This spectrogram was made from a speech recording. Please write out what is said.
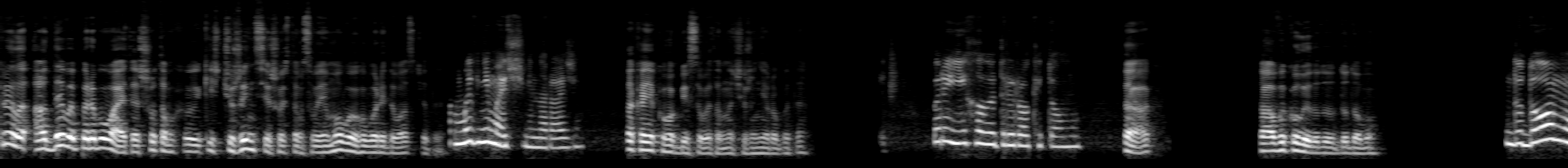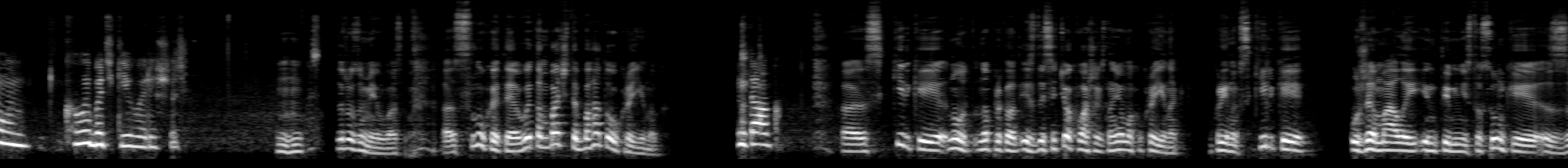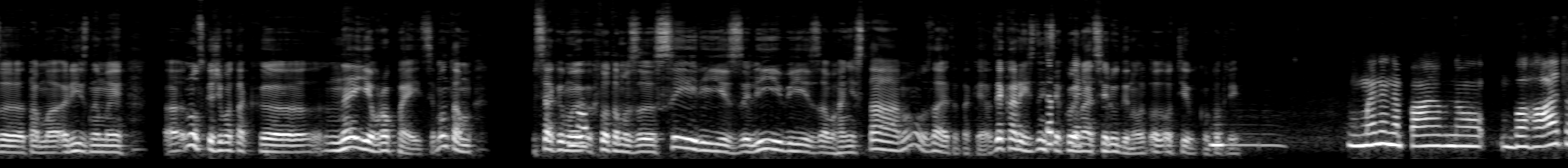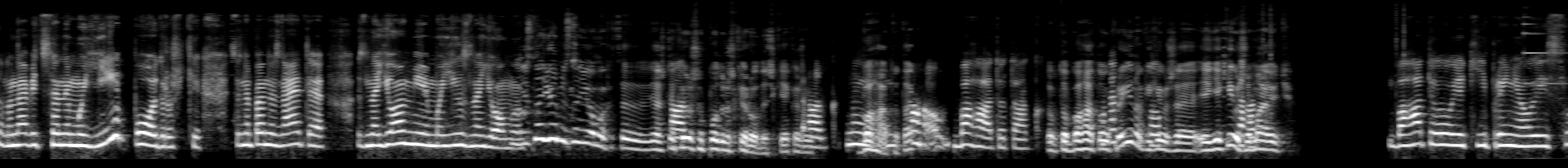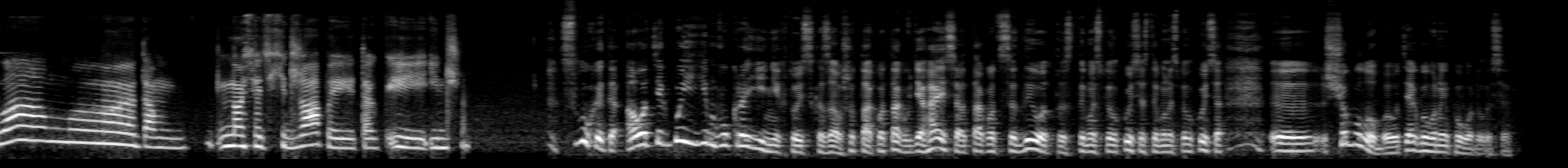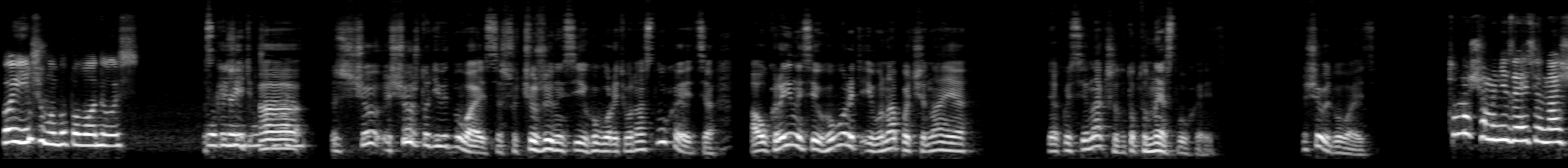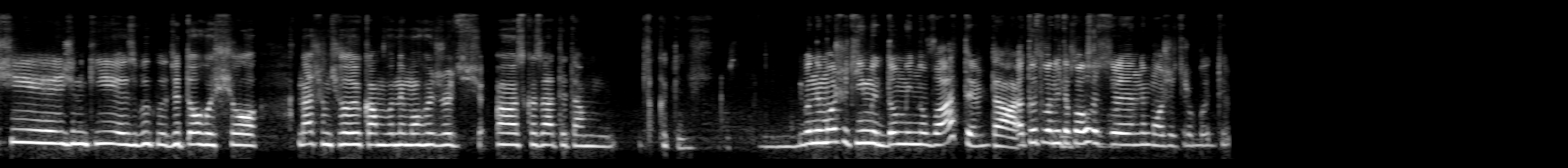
Криле, а де ви перебуваєте? Що там, якісь чужинці, щось там своєю мовою говорять до вас чи де? Ми в Німеччині наразі. Так, а якого біса ви там на чужині робите? Переїхали три роки тому. Так. А ви коли додому? Додому, коли батьки вирішать. Угу. Зрозумів вас. Слухайте, ви там бачите багато українок? Так, Скільки, ну, наприклад, із десятьох ваших знайомих українок, українок, скільки вже мали інтимні стосунки з там різними, е, ну, скажімо так, е, не європейцями, ну там всякими, Ну. хто там з Сирії, з Лівії, з Афганістану, ну, знаєте таке. От яка різниця, Тобто- якої нації людини? От, от, от ті, котрі. В мене, напевно, багато. Ну, навіть це не мої подружки, це, напевно, знаєте, знайомі моїх Ну, знайомих. і знайомі знайомих, це я ж не Так. кажу, що подружки родички, я кажу. Так, ну, Багато, так? Багато, так. Тобто багато Так, українок, які вже, які вже Так. мають Багато, які прийняли іслам, е, там носять хіджаб і так і інше. Слухайте, а от якби їм в Україні хтось сказав, що так, отак вдягайся, отак от сиди, от з тими спілкуйся, з тими не спілкуйся. Е, що було би? От як би вони поводилися? По-іншому би поводились. Скажіть, а що, що ж тоді відбувається? Що чужинець їй говорить, вона слухається, а українець їй говорить, і вона починає якось інакше, ну тобто не слухається. Що відбувається? Тому що мені здається, наші жінки звикли до того, що нашим чоловікам вони можуть е, сказати там. Вони можуть їми домінувати, Так, а тут вони такого ж з- не можуть робити.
